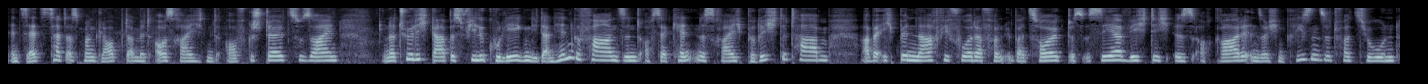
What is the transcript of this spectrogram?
entsetzt hat, dass man glaubt, damit ausreichend aufgestellt zu sein. Natürlich gab es viele Kollegen, die dann hingefahren sind, auch sehr kenntnisreich berichtet haben. Aber ich bin nach wie vor davon überzeugt, dass es sehr wichtig ist, auch gerade in solchen Krisensituationen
